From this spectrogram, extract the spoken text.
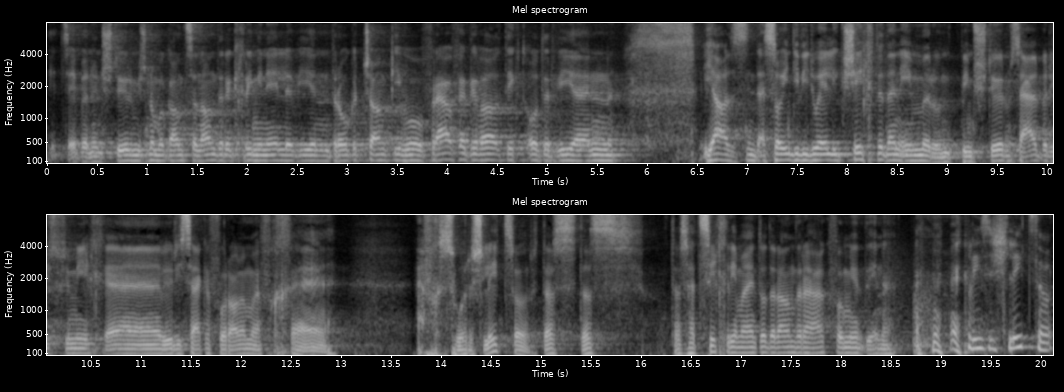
Jetzt eben ein Sturm ist nochmal ganz ein anderer Krimineller wie ein Drogenjunkie, der eine Frau vergewaltigt oder wie ein ja, das sind so individuelle Geschichten dann immer und beim Sturm selber ist für mich, äh, würde ich sagen, vor allem einfach äh, einfach so ein Schlitzohr. Das, das, das hat sicher im einen oder anderen Auge von mir drin. Kleines Schlitzohr.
